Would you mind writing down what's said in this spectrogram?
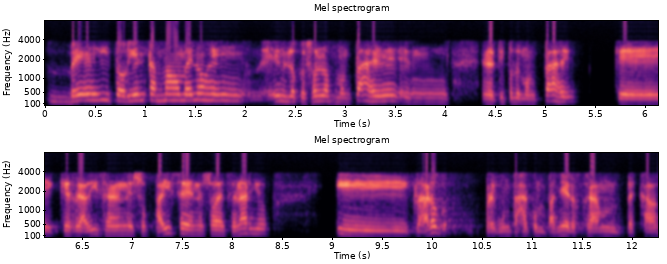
ves y te orientas más o menos en, en lo que son los montajes, en, en el tipo de montaje que, que realizan en esos países, en esos escenarios. Y claro, preguntas a compañeros que han pescado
